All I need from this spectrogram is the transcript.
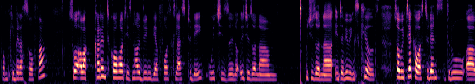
from Kibera so far. So our current cohort is now doing their fourth class today, which is, which is on um, which is on uh, interviewing skills. So we take our students through uh,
